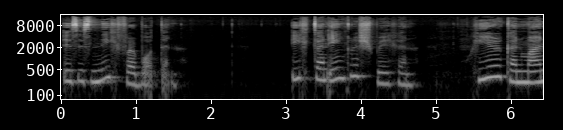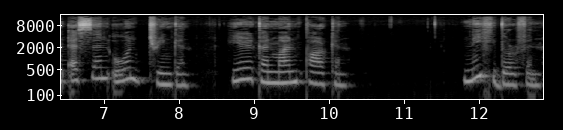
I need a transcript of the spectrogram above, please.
Es ist nicht verboten. Ich kann Englisch sprechen. Hier kann man essen und trinken. Hier kann man parken. Nicht dürfen.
